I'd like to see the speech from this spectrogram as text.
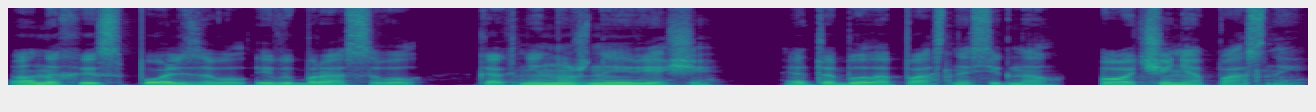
он их использовал и выбрасывал, как ненужные вещи. Это был опасный сигнал. Очень опасный.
